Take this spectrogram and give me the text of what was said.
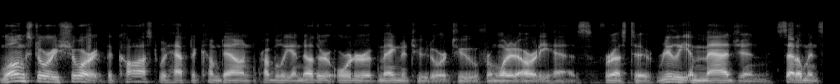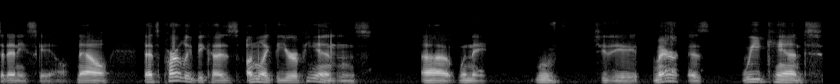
long story short, the cost would have to come down probably another order of magnitude or two from what it already has for us to really imagine settlements at any scale. Now, that's partly because, unlike the Europeans, uh, when they moved to the Americas, we can't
